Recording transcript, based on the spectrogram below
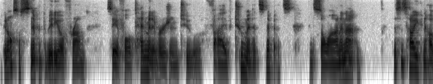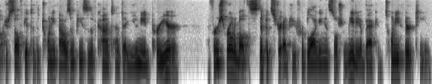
You can also snippet the video from, say, a full 10 minute version to five two minute snippets, and so on and on. This is how you can help yourself get to the 20,000 pieces of content that you need per year. I first wrote about the snippet strategy for blogging and social media back in 2013.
